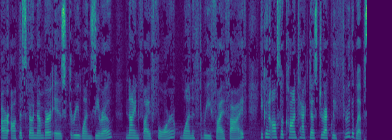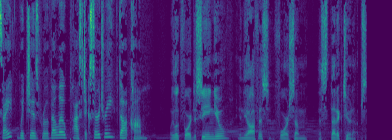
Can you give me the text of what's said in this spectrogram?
Our office phone number is 310-954-1355. You can also contact us directly through the website, which is roveloplasticsurgery.com. We look forward to seeing you in the office for some aesthetic tune ups.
